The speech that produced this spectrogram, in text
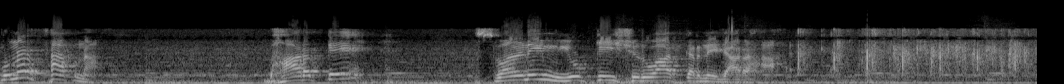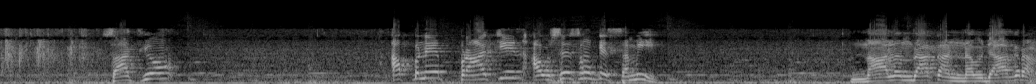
पुनर्स्थापना भारत के स्वर्णिम युग की शुरुआत करने जा रहा है। साथियों, अपने प्राचीन अवशेषों के समीप नालंदा का नवजागरण,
